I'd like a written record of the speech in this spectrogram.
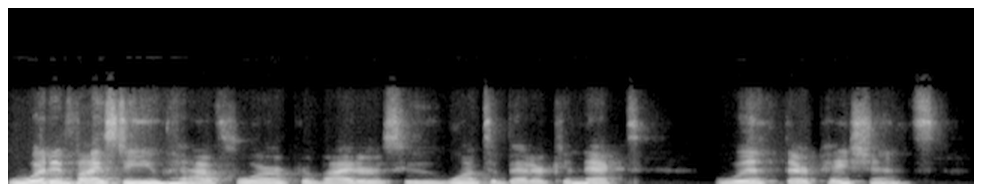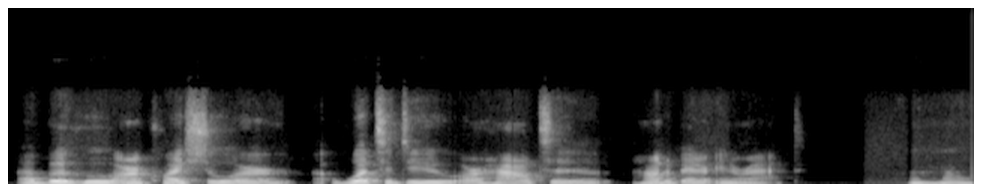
what advice do you have for providers who want to better connect with their patients, uh, but who aren't quite sure what to do or how to how to better interact? Mm-hmm.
